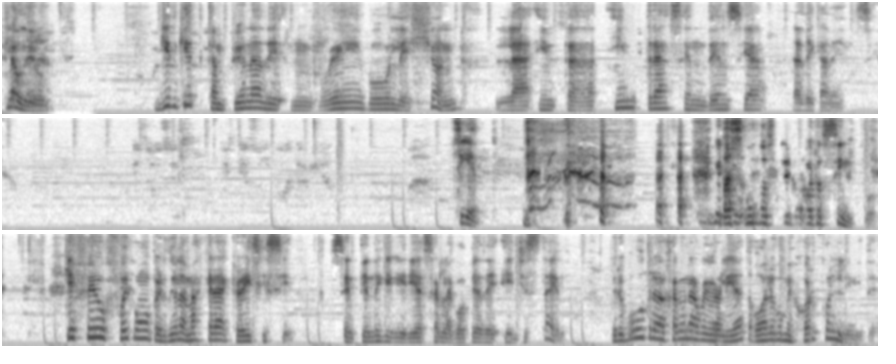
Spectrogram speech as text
Claudio, Get Get campeona de Revolución, la intra- intrascendencia, la decadencia. Siguiente. Paso. 1, 2, 3, 4, 5. Qué feo fue como perdió la máscara Crazy Sid. Se entiende que quería hacer la copia de Age Style, pero pudo trabajar una rivalidad o algo mejor con Límite.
